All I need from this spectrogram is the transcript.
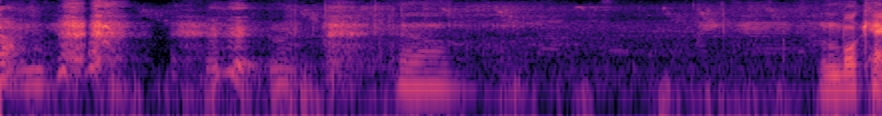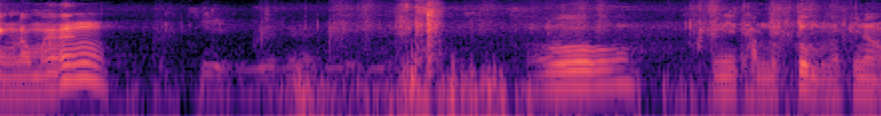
ตันเออมันบ่แข็งหรอกมั้งนี่โอ้ นี่ทำลูกตุ่มนะพี่น้อง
